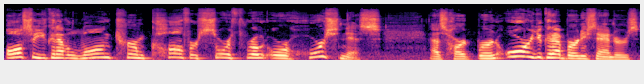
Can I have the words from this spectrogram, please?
Also, you could have a long term cough or sore throat or hoarseness as heartburn, or you could have Bernie Sanders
